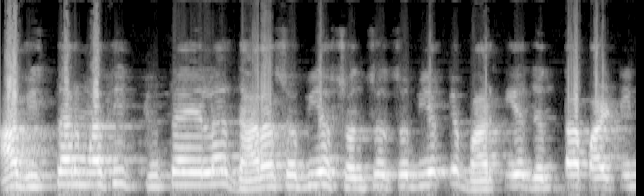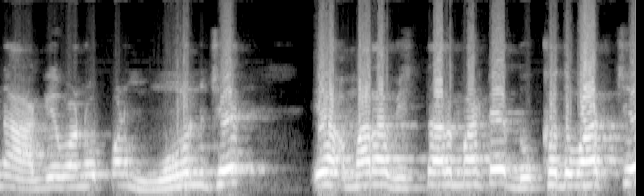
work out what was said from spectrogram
આ વિસ્તારમાંથી ચૂંટાયેલા ધારાસભ્ય, સંસદ સભ્ય કે ભારતીય જનતા પાર્ટીના આગેવાનો પણ મૌન છે. એ અમારા વિસ્તાર માટે દુઃખદ વાત છે.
